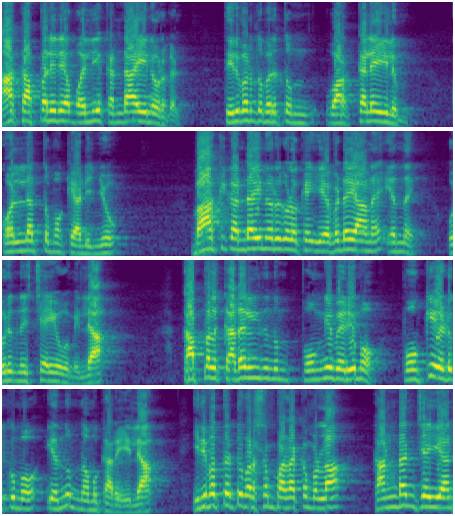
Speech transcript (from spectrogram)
ആ കപ്പലിലെ വലിയ കണ്ടായിനറുകൾ തിരുവനന്തപുരത്തും വർക്കലയിലും കൊല്ലത്തുമൊക്കെ അടിഞ്ഞു. ബാക്കി കണ്ടെയ്നറുകളൊക്കെ എവിടെയാണ് എന്ന് ഒരു നിശ്ചയവുമില്ല. കപ്പൽ കടലിൽ നിന്നും പൊങ്ങി വരുമോ പൊക്കിയെടുക്കുമോ എന്നും നമുക്കറിയില്ല. ഇരുപത്തെട്ട് വർഷം പഴക്കമുള്ള കണ്ടം ചെയ്യാൻ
